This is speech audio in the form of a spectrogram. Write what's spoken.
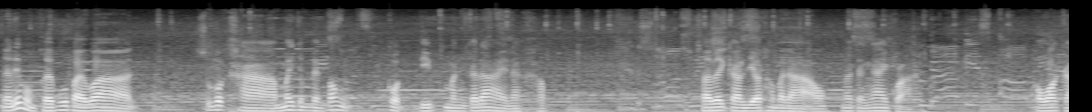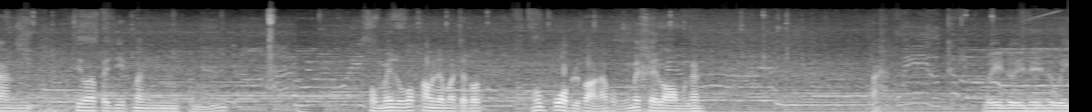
อย่างที่ผมเคยพูดไปว่าซูเปอร์คาร์ไม่จำเป็นต้องกดดิฟมันก็ได้นะครับ ใช้เป็นการเลี้ยวธรรมดาเอาน่าจะง่ายกว่า เพราะว่าการที่ว่าไปดิฟมันผมผมไม่รู้ว่าความเร็วมันจะลดพวบหรือเปล่านะ ผมไม่เคยลองเหมือนกันลุยลุยลุยลุย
